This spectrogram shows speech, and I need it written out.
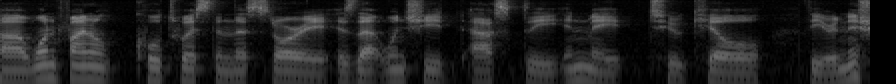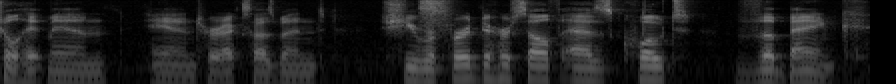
Uh, one final cool twist in this story is that when she asked the inmate to kill the initial hitman and her ex husband, she referred to herself as, quote, the bank.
